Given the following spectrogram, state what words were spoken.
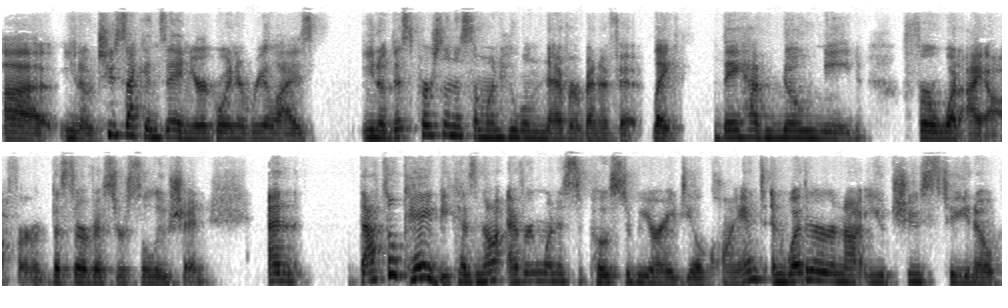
uh, you know, two seconds in, you're going to realize, you know, this person is someone who will never benefit. Like they have no need for what I offer, the service or solution. And that's okay because not everyone is supposed to be your ideal client. And whether or not you choose to, you know,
